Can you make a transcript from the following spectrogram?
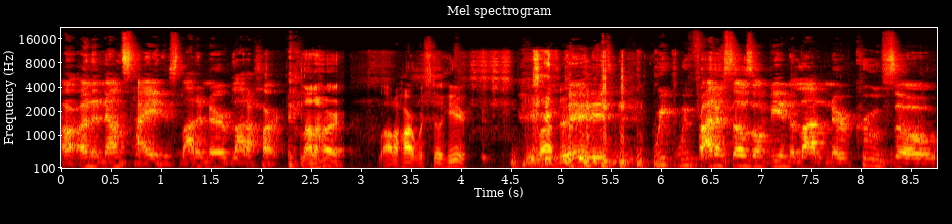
Our unannounced hiatus. A lot of nerve, a lot of heart. A lot of heart. A lot of heart. We're still here. Be a lot of nerve. is. We, we pride ourselves on being a lot of nerve crew, so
